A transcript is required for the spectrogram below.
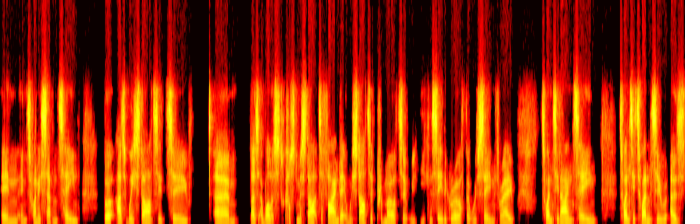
in in 2017, but as we started to um, as well as customers started to find it we started to promote it, we, you can see the growth that we've seen throughout 2019 2020 as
